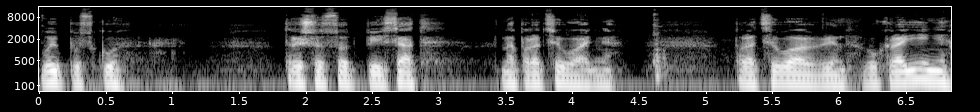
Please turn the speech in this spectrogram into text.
випуску 3650 напрацювання. Працював він в Україні,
